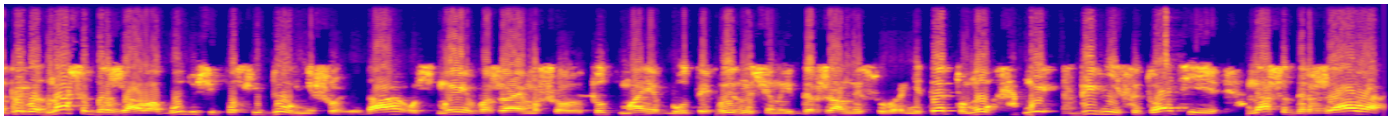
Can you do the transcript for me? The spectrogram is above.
Наприклад, наша держава, будучи послідовнішою, да, ось ми вважаємо, що тут має бути визначений державний суверенітет. Тому ми в дивній ситуації наша держава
